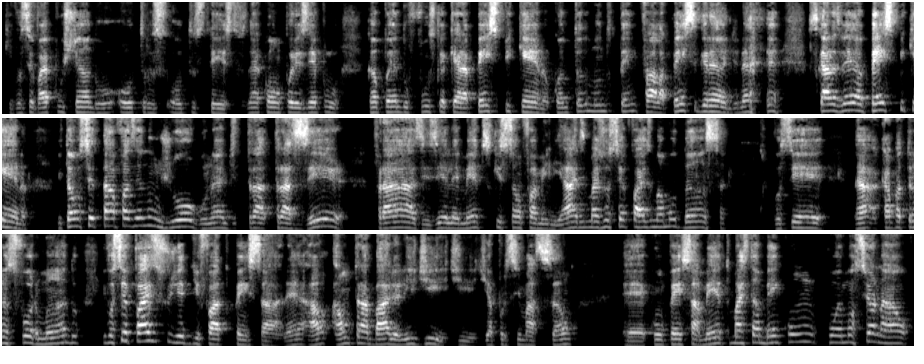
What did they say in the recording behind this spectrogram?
Que você vai puxando outros outros textos, né? Como por exemplo, campanha do Fusca que era pense pequeno, quando todo mundo tem fala pense grande, né? Os caras veem pense pequeno. Então, você está fazendo um jogo né, de tra trazer frases e elementos que são familiares, mas você faz uma mudança. Você né, acaba transformando e você faz o sujeito de fato pensar. Né? Há, há um trabalho ali de, de, de aproximação é, com o pensamento, mas também com, com o emocional.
